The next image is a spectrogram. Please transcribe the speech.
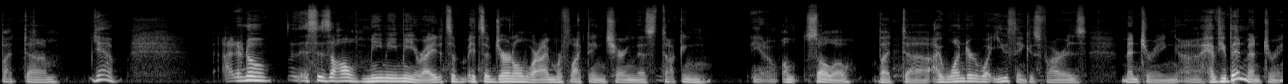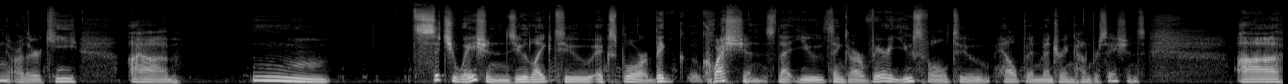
But um, yeah I don't know. This is all me, me, me, right? It's a it's a journal where I'm reflecting, sharing this, talking, you know, solo. But uh, I wonder what you think as far as mentoring. Uh, have you been mentoring? Are there key um, mm, situations you like to explore? Big questions that you think are very useful to help in mentoring conversations. Uh,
